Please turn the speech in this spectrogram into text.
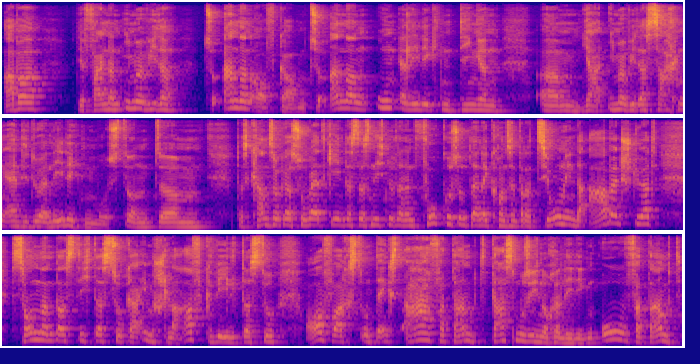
aber dir fallen dann immer wieder zu anderen Aufgaben, zu anderen unerledigten Dingen, ähm, ja, immer wieder Sachen ein, die du erledigen musst. Und ähm, das kann sogar so weit gehen, dass das nicht nur deinen Fokus und deine Konzentration in der Arbeit stört, sondern dass dich das sogar im Schlaf quält, dass du aufwachst und denkst, ah, verdammt, das muss ich noch erledigen. Oh, verdammt,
